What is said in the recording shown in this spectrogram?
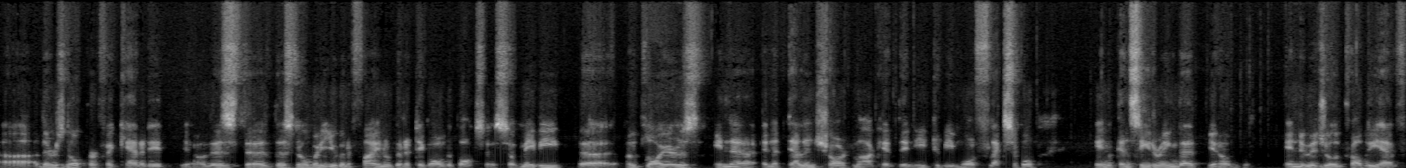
uh, there's no perfect candidate you know there's there's nobody you're going to find who's going to tick all the boxes. So maybe uh, employers in a in a talent short market they need to be more flexible in considering that you know individual probably have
